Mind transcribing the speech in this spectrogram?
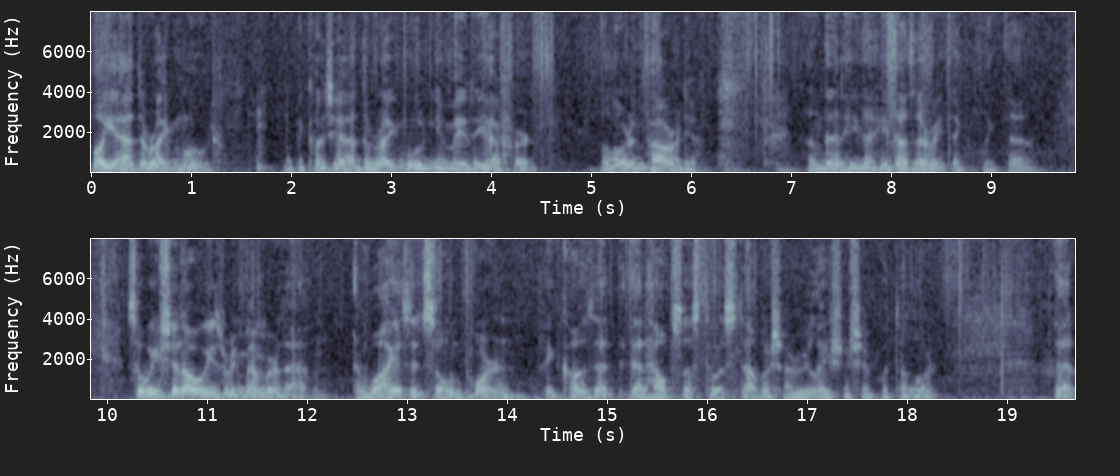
Well, you had the right mood. Because you had the right mood and you made the effort, the Lord empowered you. And then he, he does everything like that. So we should always remember that. And why is it so important? Because that, that helps us to establish our relationship with the Lord. That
